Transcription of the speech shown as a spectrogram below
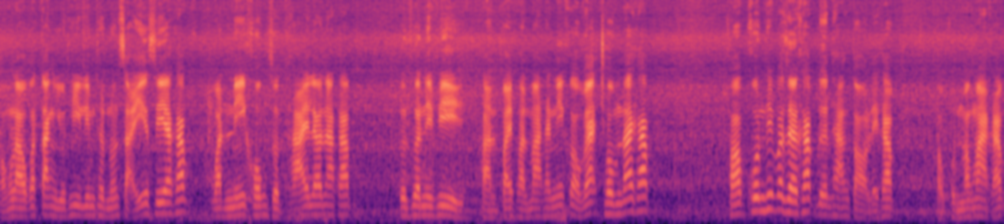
ของเราก็ตั้งอยู่ที่ริมถนนสายเอเชียครับ วันนี้โค้งสุดท้ายแล้วนะครับ เพื่อนๆพี่ๆผ่านไปผ่านมาทางนี้ก็แวะชมได้ครับ ขอบคุณพี่ประเสริฐครับเดินทางต่อเลยครับ ขอบคุณมากๆครับ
